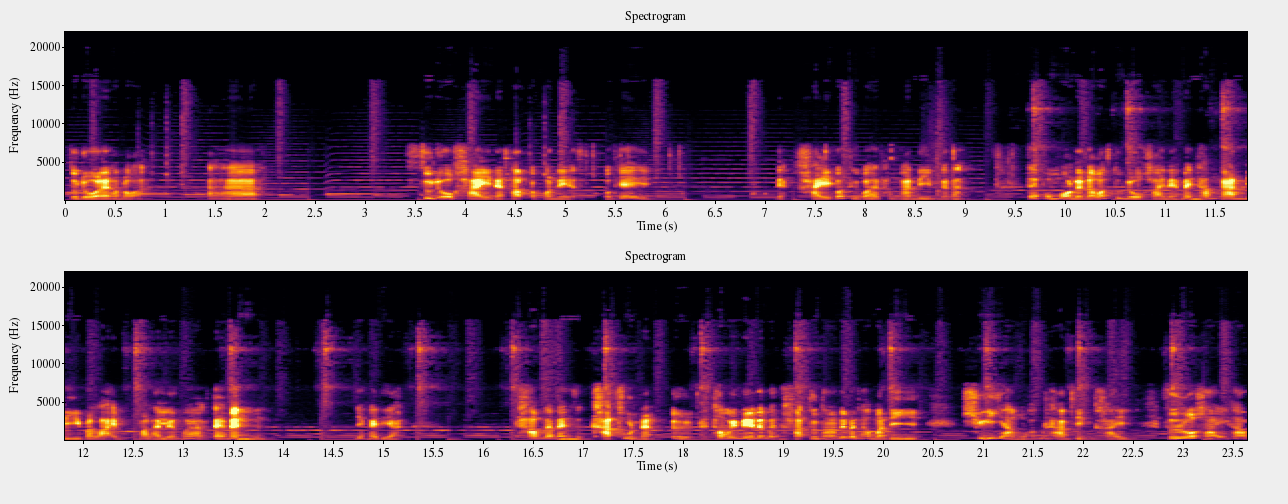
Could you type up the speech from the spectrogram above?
สตูดิโออะไรทำหรออะอ่าสตูดิโอใครนะครับกับ h o n e s โอเคเนี่ยใครก็ถือว่าทำงานดีเหมือนกันนะ แต่ผมบอกเลยนะว่าสตูดิโอใครเนี่ยแม่งทำงานดีมาหลายมาหลายเรื่องมาก แต่แม่งยังไงเดีอะทำแล้วแม่งขาดทุนอะเออทำไอเน้นแล้วแม่งขาดทุนท่านั้นที่มันทำมาดี ชื่ออีหยังวะคุณถามจริงใครสตูดิโอใครครับ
